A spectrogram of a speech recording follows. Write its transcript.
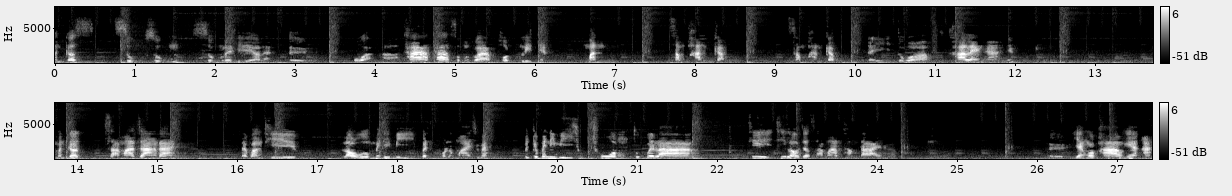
มันก็สูงสูงสูงเลยทีเดียวแหละ เออเพราะว่าถ้าถ้าสมมติว่าผลผลิตเนี่ย มันสัมพันธ์กับสัมพันธ์กับไอตัวค่าแรงงานเนี่ย มันก็ สามารถจ้างได้ แต่บางทีเราไม่ได้มีเป็นผลไม้ใช่ไหมมันก็ไม่ได้มีทุกช่วงทุกเวลาที่ที่เราจะสามารถทำได้นะครับเอออย่างมะพร้าวเนี่ยอะ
